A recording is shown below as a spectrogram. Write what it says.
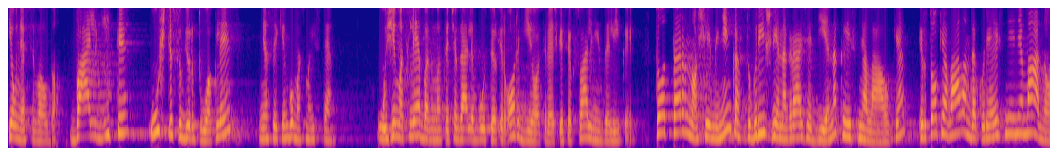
jau nesivaldo. Valgyti, užti su girtuokliais, nesaikingumas maiste. Užimas lėbavimas, tai čia gali būti ir orgijos, reiškia seksualiniai dalykai. To tarno šeimininkas sugrįž vieną gražią dieną, kai jis nelaukia ir tokią valandą, kurią jis nė nemano,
